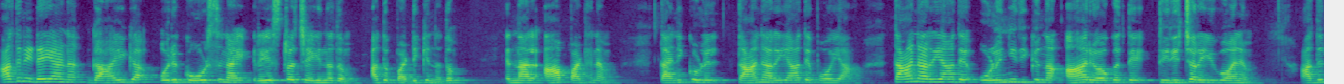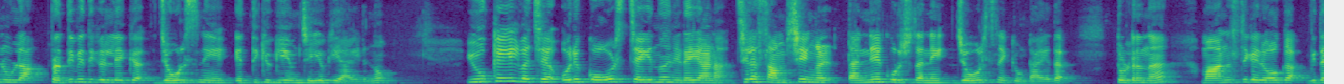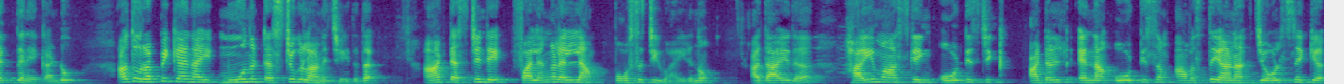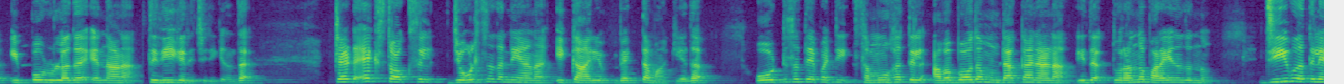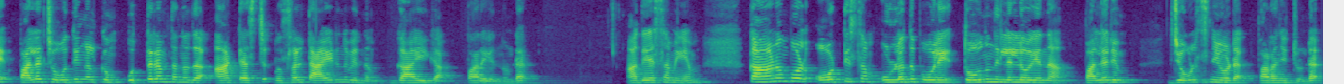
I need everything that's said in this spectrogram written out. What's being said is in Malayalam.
അതിനിടെയാണ് ഗായിക ഒരു കോഴ്സിനായി രജിസ്റ്റർ ചെയ്യുന്നതും അത് പഠിക്കുന്നതും. എന്നാൽ ആ പഠനം തനിക്കുള്ളിൽ താൻ അറിയാതെ പോയ താൻ അറിയാതെ ഒളിഞ്ഞിരിക്കുന്ന ആ രോഗത്തെ തിരിച്ചറിയുവാനും അതിനുള്ള പ്രതിവിധികളിലേക്ക് ജോത്സ്നയെ എത്തിക്കുകയും ചെയ്യുകയായിരുന്നു. യു കെയിൽ വെച്ച് ഒരു കോഴ്സ് ചെയ്യുന്നതിനിടെയാണ് ചില സംശയങ്ങൾ തന്നെക്കുറിച്ച് തന്നെ ജോത്സ്നയ്ക്കുണ്ടായത്. തുടർന്ന് മാനസിക രോഗ വിദഗ്ധനെ കണ്ടു. അത് ഉറപ്പിക്കാനായി മൂന്ന് ടെസ്റ്റുകളാണ് ചെയ്തത്. ആ ടെസ്റ്റിന്റെ ഫലങ്ങളെല്ലാം പോസിറ്റീവായിരുന്നു. അതായത് ഹൈ മാസ്കിംഗ് ഓട്ടിസ്റ്റിക് അഡൾട്ട് എന്ന ഓട്ടിസം അവസ്ഥയാണ് ജോൾസ്നയ്ക്ക് ഇപ്പോഴുള്ളത് എന്നാണ് സ്ഥിരീകരിച്ചിരിക്കുന്നത്. ടെഡ് എക്സ് ടോക്സിൽ ജോൾസ്ന തന്നെയാണ് ഇക്കാര്യം വ്യക്തമാക്കിയത്. ഓട്ടിസത്തെപ്പറ്റി സമൂഹത്തിൽ അവബോധമുണ്ടാക്കാനാണ് ഇത് തുറന്നു പറയുന്നതെന്നും ജീവിതത്തിലെ പല ചോദ്യങ്ങൾക്കും ഉത്തരം തന്നത് ആ ടെസ്റ്റ് റിസൾട്ട് ആയിരുന്നുവെന്നും ഗായിക പറയുന്നുണ്ട്. അതേസമയം കാണുമ്പോൾ ഓട്ടിസം ഉള്ളതുപോലെ തോന്നുന്നില്ലല്ലോ എന്ന് പലരും ജോൾസ്നിയോട് പറഞ്ഞിട്ടുണ്ട്.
